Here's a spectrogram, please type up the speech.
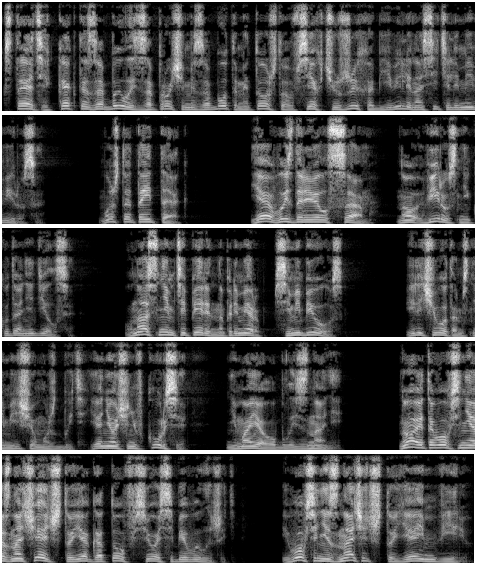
Кстати, как-то забылось за прочими заботами то, что всех чужих объявили носителями вируса. Может, это и так. Я выздоровел сам, но вирус никуда не делся. У нас с ним теперь, например, семибиоз. Или чего там с ним еще может быть. Я не очень в курсе, не моя область знаний. Но это вовсе не означает, что я готов все о себе выложить. И вовсе не значит, что я им верю.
